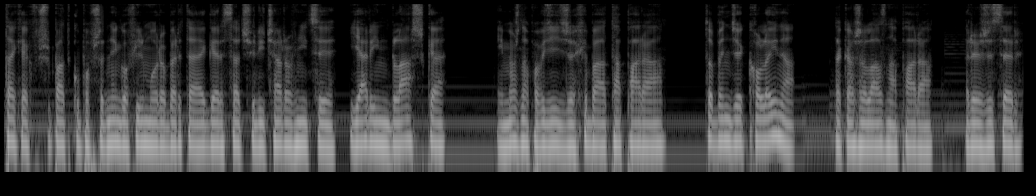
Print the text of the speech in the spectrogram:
tak jak w przypadku poprzedniego filmu Roberta Eggersa, czyli czarownicy Jarin Blaszke, i można powiedzieć, że chyba ta para to będzie kolejna taka żelazna para, reżyser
